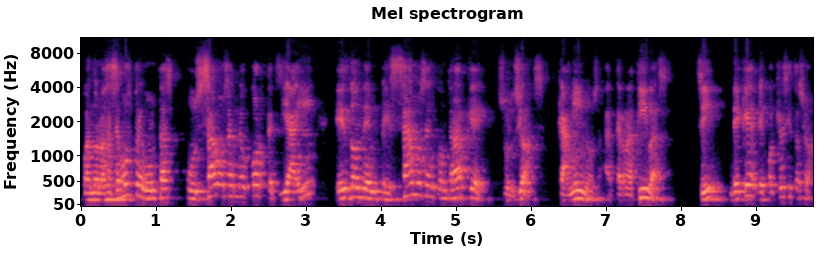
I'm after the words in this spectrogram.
Cuando nos hacemos preguntas, usamos el neocórtex y ahí es donde empezamos a encontrar que soluciones, caminos, alternativas, ¿sí? ¿De qué? De cualquier situación.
